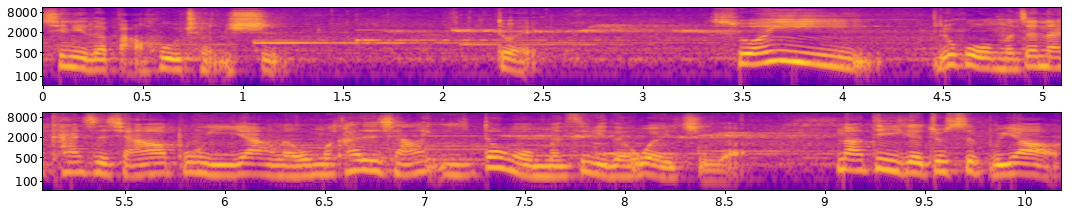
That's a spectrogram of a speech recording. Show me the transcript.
心理的保护程式。对，所以如果我们真的开始想要不一样了，我们开始想要移动我们自己的位置了，那第一个就是不要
